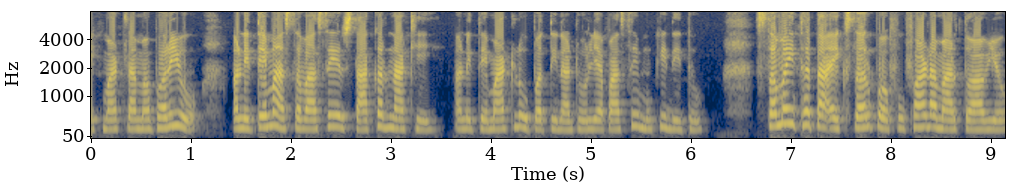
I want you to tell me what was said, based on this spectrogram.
એક માટલામાં ભર્યું અને તેમાં સવા શેર સાકર નાખી અને તે માટલું પતિના ઢોલિયા પાસે મૂકી દીધું. સમય થતાં એક સર્પ ફૂફાડા મારતો આવ્યો.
